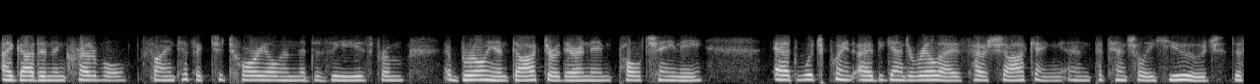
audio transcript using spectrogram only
I got an incredible scientific tutorial in the disease from a brilliant doctor there named Paul Cheney, at which point I began to realize how shocking and potentially huge this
